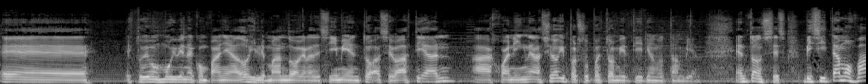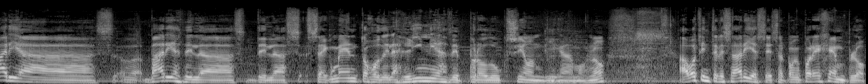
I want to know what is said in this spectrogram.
eh, estuvimos muy bien acompañados y le mando agradecimiento a Sebastián, a Juan Ignacio y por supuesto a Mirta Iriondo también. Entonces, visitamos varias, varias de las, de las segmentos o de las líneas de producción, digamos, ¿no? A vos te interesaría, César, porque por ejemplo,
